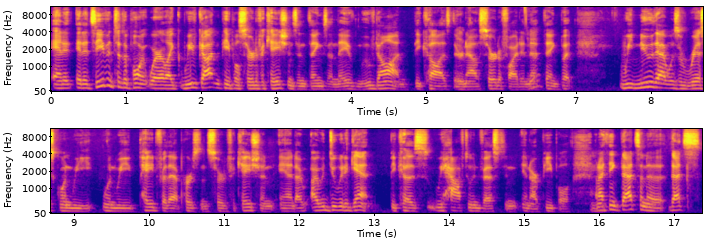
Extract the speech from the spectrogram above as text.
And, it, and it's even to the point where like we've gotten people certifications and things, and they've moved on because they're now certified in that thing. But we knew that was a risk when we when we paid for that person's certification and I, I would do it again because we have to invest in, in our people and i think that's an, a that's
